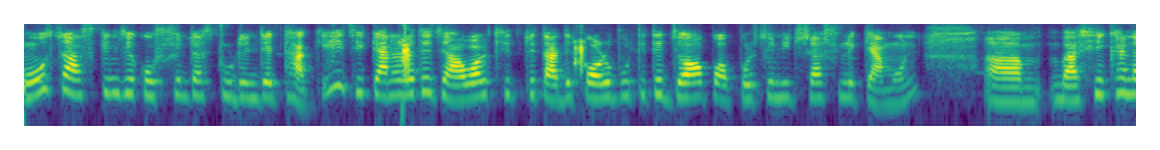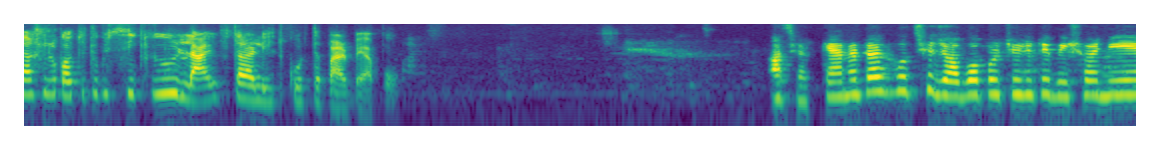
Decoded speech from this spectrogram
মোস্ট আস্কিং যে কোয়েশ্চেনটা স্টুডেন্টদের থাকে যে কানাডাতে যাওয়ার ক্ষেত্রে তাদের পরবর্তীতে জব অপরচুনিটিটা আসলে কেমন? বা সেখানে আসলে কতটুকু সিকিউর লাইফ তারা লিড করতে পারবে আপু? আচ্ছা, কানাডার হচ্ছে জব অপরচুনিটি বিষয় নিয়ে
